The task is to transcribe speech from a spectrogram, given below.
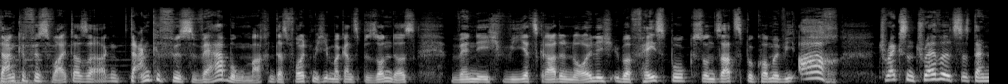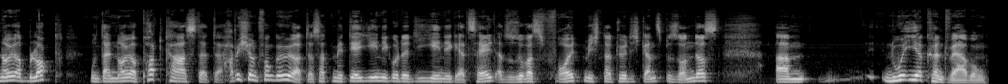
Danke fürs Weitersagen. Danke fürs Werbung machen. Das freut mich immer ganz besonders, wenn ich, wie jetzt gerade neulich, über Facebook so einen Satz bekomme wie, ach, Tracks and Travels ist dein neuer Blog und dein neuer Podcast. Da, habe ich schon von gehört. Das hat mir derjenige oder diejenige erzählt. Also sowas freut mich natürlich ganz besonders. Ähm, nur ihr könnt Werbung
